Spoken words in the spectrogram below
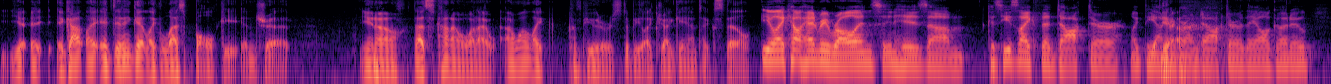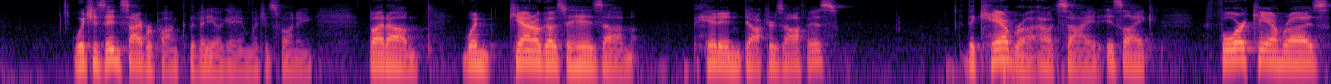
yeah, it, it got like it didn't get like less bulky and shit. You know, that's kind of what I I want like computers to be like gigantic still. you like how Henry Rollins in his um because he's like the doctor, like the underground doctor they all go to, which is in Cyberpunk, the video game, which is funny. But um when Keanu goes to his um hidden doctor's office, the camera outside is like four cameras.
